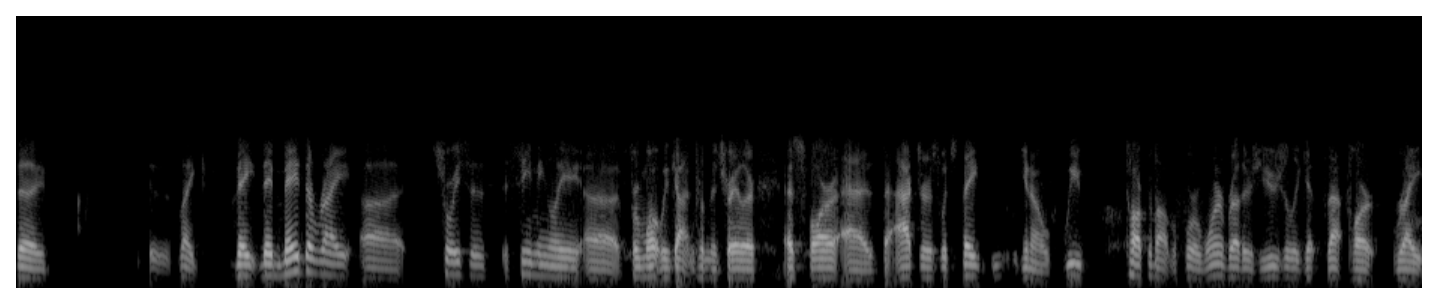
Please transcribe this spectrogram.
the like they they made the right uh choices seemingly uh from what we've gotten from the trailer as far as the actors which they you know we've talked about before. Warner brothers usually gets that part right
